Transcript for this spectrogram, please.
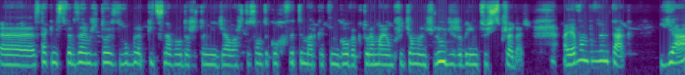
e, z takim stwierdzeniem, że to jest w ogóle pic na wodę, że to nie działa, że to są tylko chwyty marketingowe, które mają przyciągnąć ludzi, żeby im coś sprzedać. A ja wam powiem tak, ja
